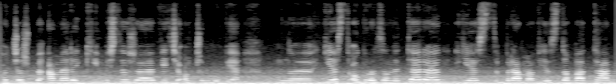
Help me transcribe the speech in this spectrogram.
chociażby Ameryki. Myślę, że wiecie o czym mówię. Mm, Jest ogrodzony teren, jest brama wjazdowa, tam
